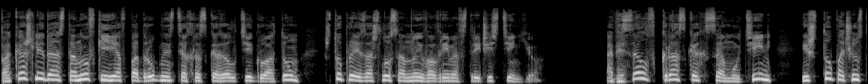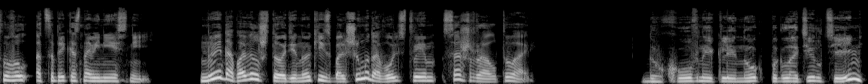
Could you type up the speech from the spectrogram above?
Пока шли до остановки, я в подробностях рассказал тигру о том, что произошло со мной во время встречи с тенью. Описал в красках саму тень и что почувствовал от соприкосновения с ней. Ну и добавил, что одинокий с большим удовольствием сожрал тварь. «Духовный клинок поглотил тень?»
